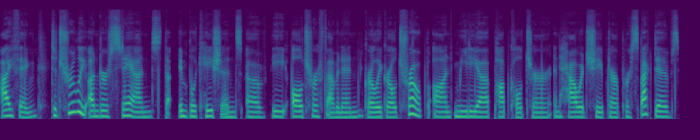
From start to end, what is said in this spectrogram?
I think, to truly understand the implications of the ultra feminine girly girl trope on media, pop culture, and how it shaped our perspectives,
